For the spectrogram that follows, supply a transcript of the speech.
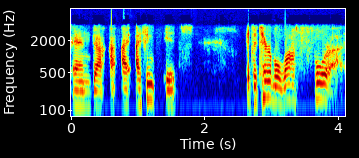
and uh, I, I think it's it's a terrible loss for us.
